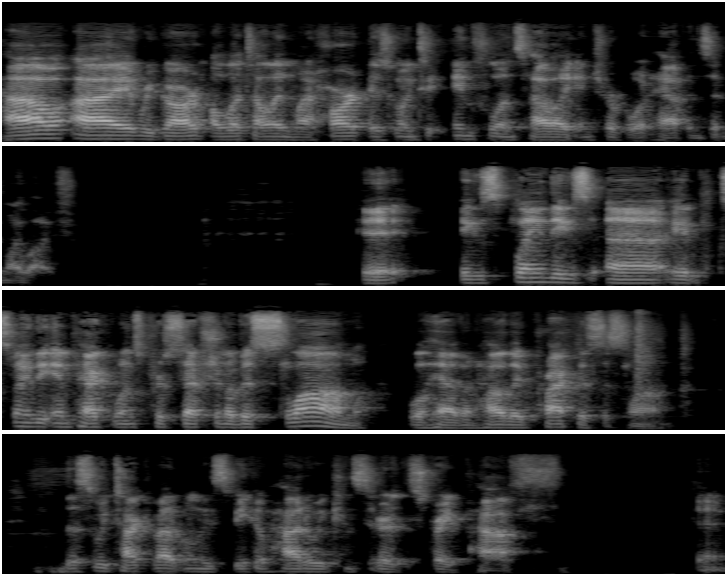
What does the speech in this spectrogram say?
How I regard Allah Ta'ala in my heart is going to influence how I interpret what happens in my life. Okay. Explain the, uh, explain the impact one's perception of Islam will have on how they practice Islam. This we talked about when we speak of how do we consider the straight path. Okay.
